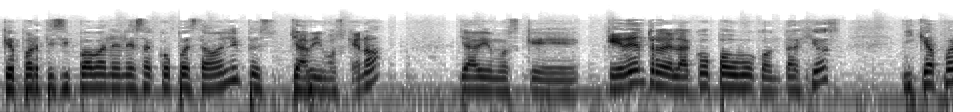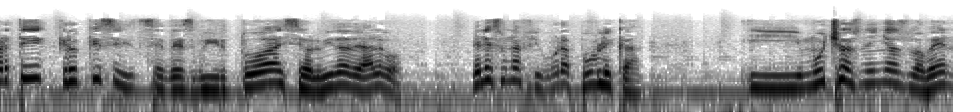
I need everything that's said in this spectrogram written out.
que participaban en esa copa estaban limpios. Ya vimos que no. Ya vimos que, que dentro de la copa hubo contagios y que aparte creo que se, se desvirtúa y se olvida de algo. Él es una figura pública y muchos niños lo ven.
